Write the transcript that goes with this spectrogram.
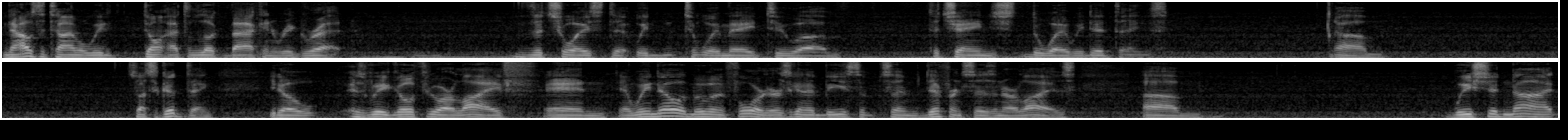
now's the time where we don't have to look back and regret the choice that we we made to um, to change the way we did things. Um, so that's a good thing, you know. As we go through our life, and and we know moving forward, there's going to be some some differences in our lives. Um, we should not,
